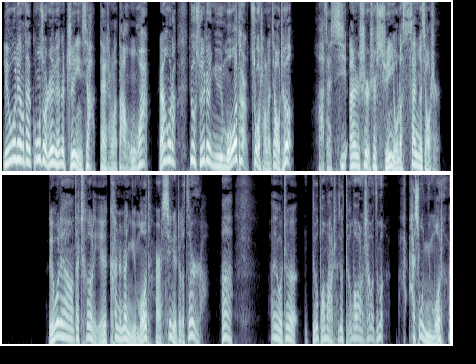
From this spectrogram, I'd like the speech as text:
刘亮在工作人员的指引下戴上了大红花，然后呢，又随着女模特坐上了轿车。啊，在西安市是巡游了三个小时。刘亮在车里看着那女模特，心里这个字儿啊啊，哎呦，这得宝马车就得宝马车，怎么还还送女模特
